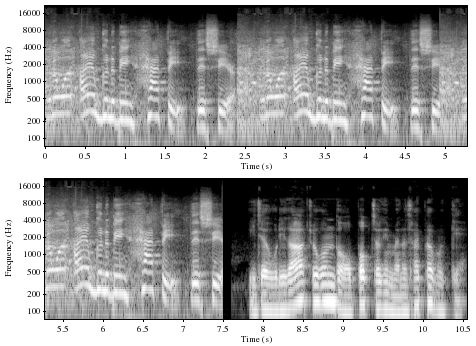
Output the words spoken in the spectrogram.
You know what? I am going to be happy this year. You know what? I am going to be happy this year. You know what? I am going to be happy this year. 이제 우리가 조금 더 어법적인 면을 살펴볼게.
